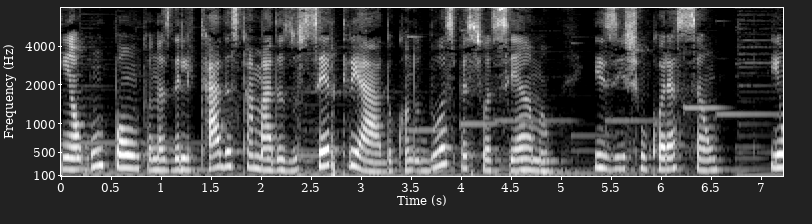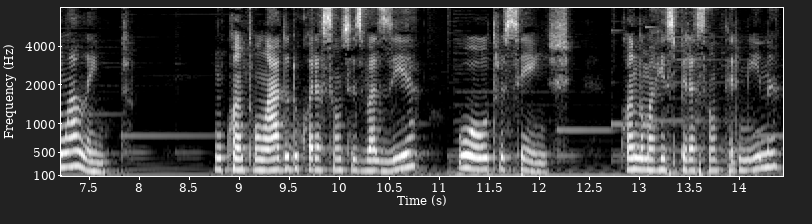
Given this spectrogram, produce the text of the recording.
em algum ponto nas delicadas camadas do ser criado, quando duas pessoas se amam, existe um coração e um alento. Enquanto um lado do coração se esvazia, o outro se enche. Quando uma respiração termina,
